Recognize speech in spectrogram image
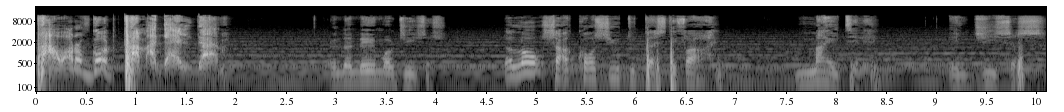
power of God come against them. In the name of Jesus, the Lord shall cause you to testify mightily in Jesus'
